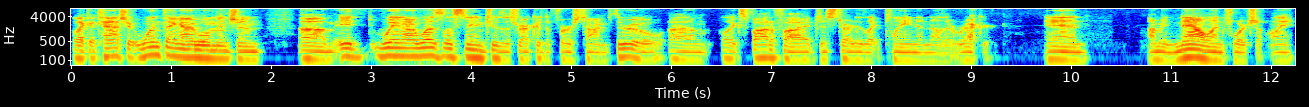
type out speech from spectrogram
like attach it. One thing I will mention. Um, it when I was listening to this record the first time through, um, like Spotify just started like playing another record, and I mean now unfortunately,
